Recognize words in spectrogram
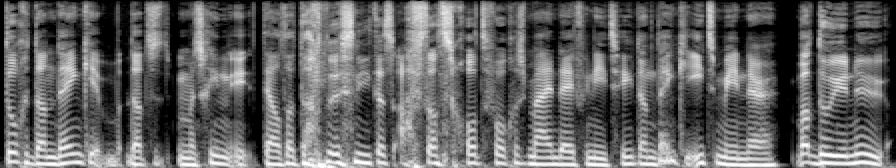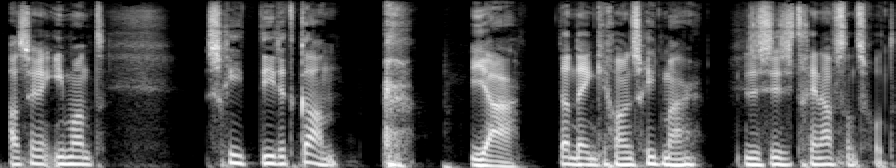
Toch, dan denk je, dat is, misschien telt dat dan dus niet als afstandsschot volgens mijn definitie. Dan denk je iets minder. Wat doe je nu als er iemand schiet die dit kan? Ja, Dan denk je gewoon schiet maar. Dus is het geen afstandsschot.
